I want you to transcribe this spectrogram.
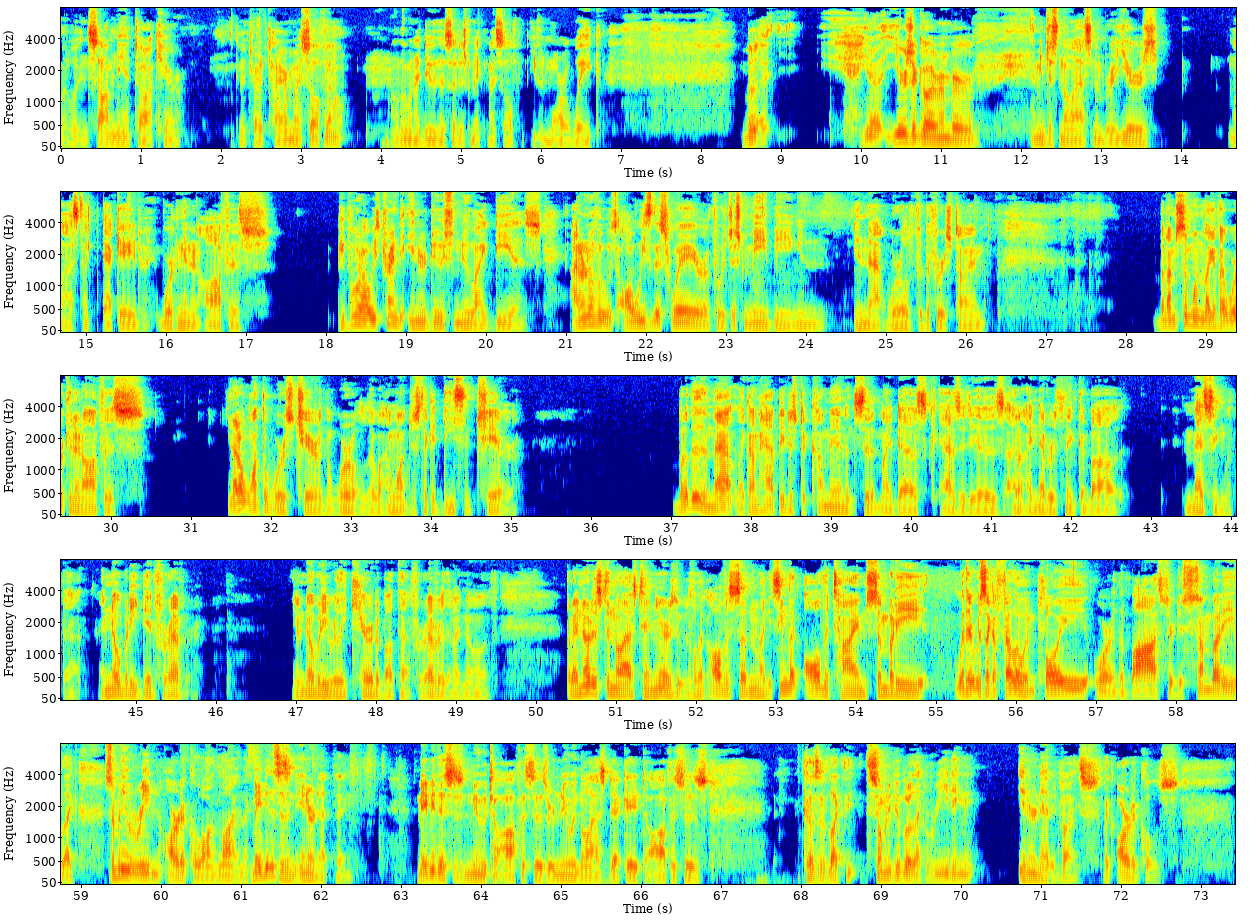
little insomnia talk here. I'm gonna try to tire myself out. Although when I do this, I just make myself even more awake. But uh, you know, years ago, I remember. I mean, just in the last number of years, last like decade, working in an office, people were always trying to introduce new ideas. I don't know if it was always this way or if it was just me being in in that world for the first time. But I'm someone like if I work in an office, you know, I don't want the worst chair in the world. I, want just like a decent chair. But other than that, like I'm happy just to come in and sit at my desk as it is. I I never think about messing with that, and nobody did forever. You know, nobody really cared about that forever that I know of. But I noticed in the last 10 years, it was like all of a sudden, like it seemed like all the time somebody, whether it was like a fellow employee or the boss or just somebody, like somebody would read an article online. Like maybe this is an internet thing. Maybe this is new to offices or new in the last decade to offices because of like the, so many people are like reading internet advice, like articles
